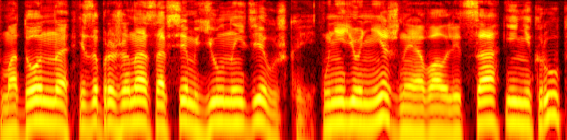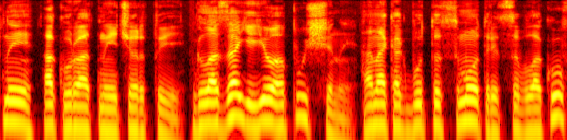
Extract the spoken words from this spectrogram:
Мадонна изображена совсем юной девушкой. У нее нежный овал лица и некрупные, аккуратные черты. Глаза ее опущены. Она как будто смотрит с облаков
